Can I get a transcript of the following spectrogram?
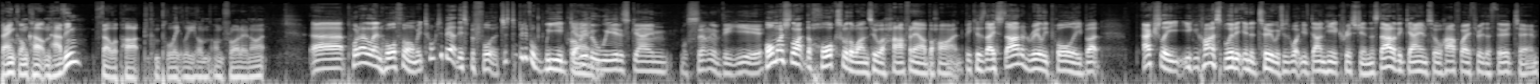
bank on Carlton having fell apart completely on, on Friday night. Uh, Port Adelaide Hawthorn. We talked about this before. Just a bit of a weird Probably game. the weirdest game, well, certainly of the year. almost like the Hawks were the ones who were half an hour behind because they started really poorly, but actually you can kind of split it into two, which is what you've done here, Christian. The start of the game till halfway through the third term,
